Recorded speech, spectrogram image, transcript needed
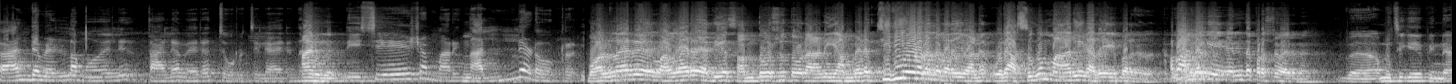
കാലിന്റെ വെള്ളം മുതൽ തല വരെ ചൊറിച്ചിലായിരുന്നു. നിശേഷം മാറി. നല്ല ഡോക്ടർ. വളരെ വളരെ അധികം സന്തോഷത്തോടാണ് ഈ അമ്മയുടെ ചിരിയോടെ തന്നെ പറയുവാണ്. ഒരു അസുഖം മാറിയ കഥയായി പറഞ്ഞത്. അപ്പൊ അമ്മയ്ക്ക് എന്താ പ്രശ്നമായിരുന്നു? അമ്മച്ചിക്ക് പിന്നെ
